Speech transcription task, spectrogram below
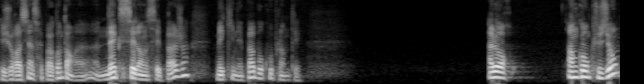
Les Jurassiens ne seraient pas contents. Hein. Un excellent cépage, mais qui n'est pas beaucoup planté. Alors, en conclusion,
